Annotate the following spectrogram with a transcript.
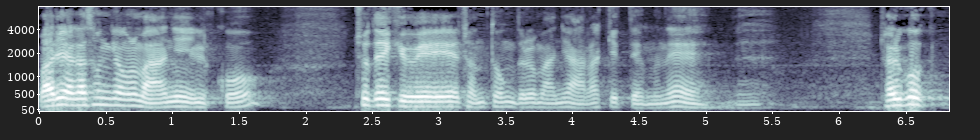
마리아가 성경을 많이 읽고 초대교회의 전통들을 많이 알았기 때문에 예. 결국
